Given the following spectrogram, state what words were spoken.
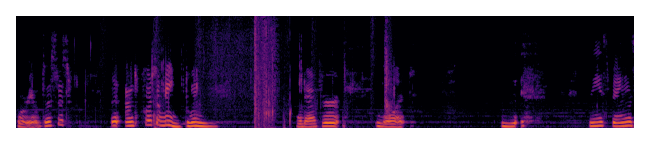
for real. This is I'm supposed to be doing whatever, but these things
